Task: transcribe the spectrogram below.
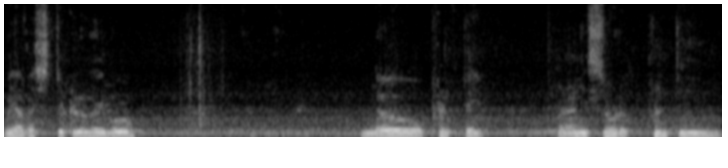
We have a sticker label. No print date or any sort of printing.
